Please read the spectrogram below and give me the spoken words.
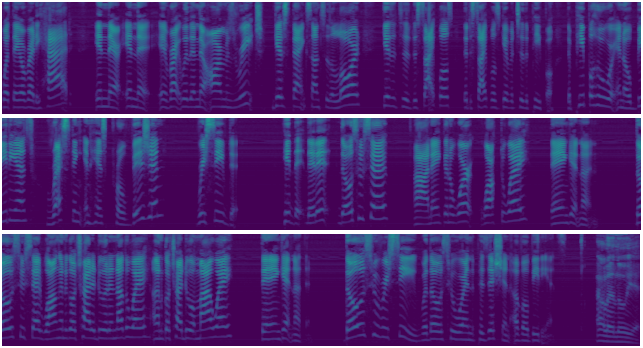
what they already had in their in the right within their arm's reach, gives thanks unto the Lord gives it to the disciples, the disciples give it to the people. The people who were in obedience, resting in his provision, received it. He, they, they didn't, those who said, ah, it ain't to work, walked away, they ain't get nothing. Those who said, well, I'm to go try to do it another way, I'm to go try to do it my way, they ain't get nothing. Those who received were those who were in the position of obedience. Hallelujah.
